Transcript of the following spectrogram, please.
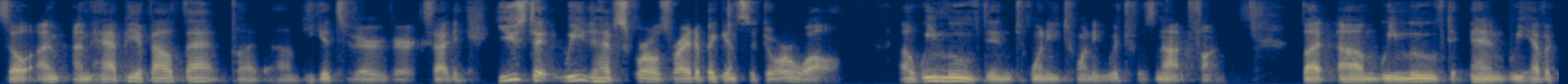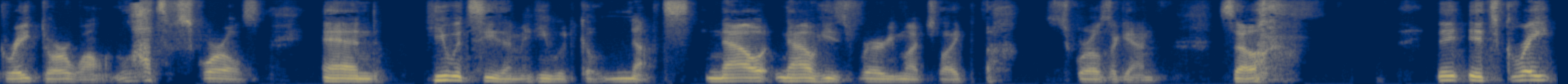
so I'm I'm happy about that, but um, he gets very very excited. He used to we'd have squirrels right up against the door wall. Uh, we moved in 2020, which was not fun, but um, we moved and we have a great door wall and lots of squirrels, and he would see them and he would go nuts. Now now he's very much like squirrels again. So it, it's great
